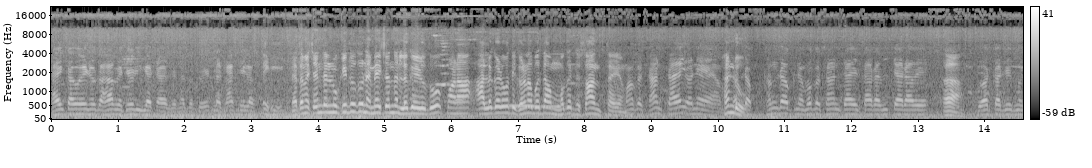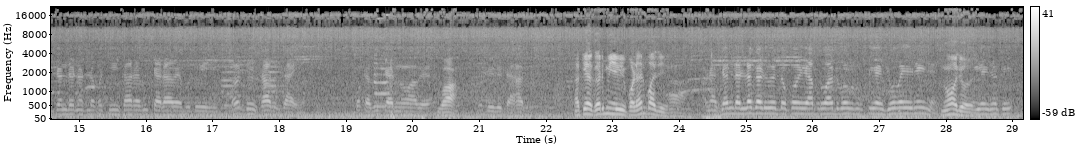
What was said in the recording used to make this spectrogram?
થાયકા હોય ને તો સામે તેડી જતા હશે નકર તો એટલા હોય. ને તમે ચંદનનું કીધું હતું ને મેં ચંદન લગાડ્યું હતું પણ આ લગાડવાથી ઘણા બધા મગજ શાંત થાય એમ. મગજ શાંત થાય અને ઠંડુ. ઠંડક ને મગજ શાંત થાય સારા વિચાર આવે. હા. દ્વારકાધીશનું ચંદન એટલે પછી સારા વિચાર આવે બધું બધું સારું થાય. ખોટા વિચાર ન આવે. વાહ. બધી રીતે સારું. અત્યારે ગરમી એવી પડે ને પાછી. હા. અને ચંદન લગાડ્યું તો કોઈ આપણું આજુબાજુ ક્યાંય જોવાય નહીં ને. ન જોવે. નથી.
